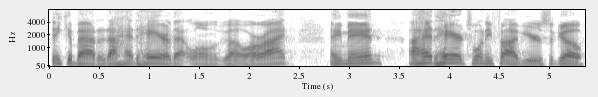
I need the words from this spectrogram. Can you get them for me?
Think about it. I had hair that long ago, all right? Amen. I had hair 25 years ago.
